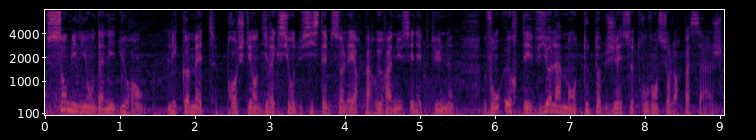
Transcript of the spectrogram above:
100 millions d'années durant, les comètes projetées en direction du système solaire par Uranus et Neptune vont heurter violemment tout objet se trouvant sur leur passage.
